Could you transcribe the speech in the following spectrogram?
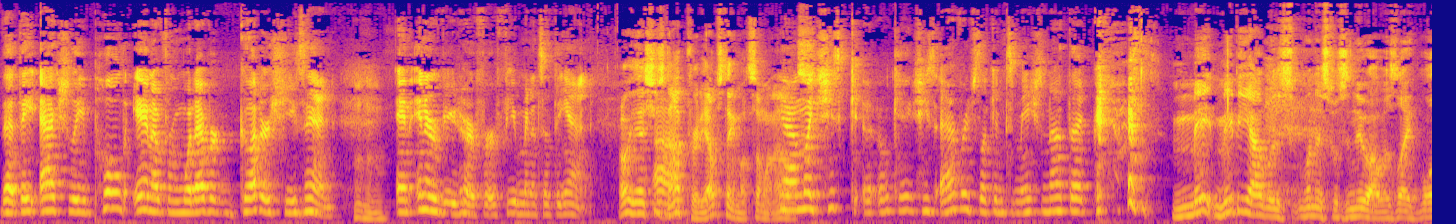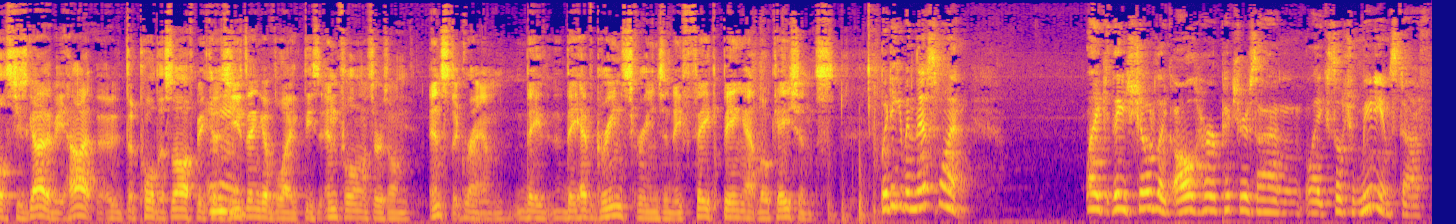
That they actually pulled Anna from whatever gutter she's in Mm-hmm. and interviewed her for a few minutes at the end. Oh yeah, she's not pretty. I was thinking about someone else. uh, Yeah, I'm like, she's okay. She's average looking to me. She's not that. May- Maybe I was when this was new. I was like, "Well, she's got to be hot uh, to pull this off." Because Mm-hmm. you think of like these influencers on Instagram, they they have green screens and they fake being at locations. But even this one, like they showed like all her pictures on like social media and stuff.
